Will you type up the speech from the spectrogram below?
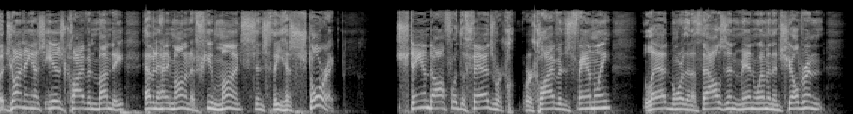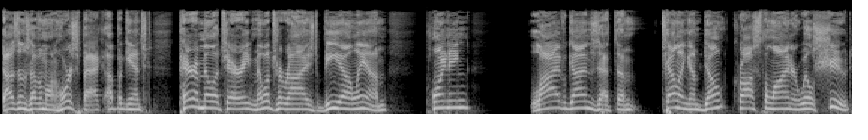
But joining us is Cliven Bundy. Haven't had him on in a few months since the historic standoff with the feds where, where Cliven's family led more than a thousand men, women, and children, dozens of them on horseback, up against paramilitary, militarized BLM, pointing live guns at them, telling them, don't cross the line or we'll shoot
